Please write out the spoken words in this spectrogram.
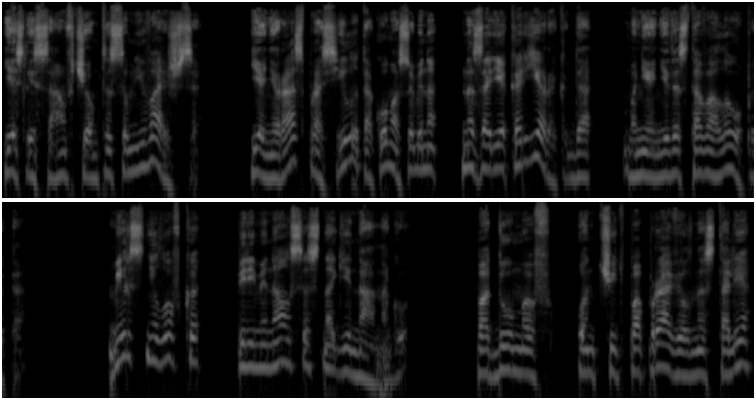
если сам в чем-то сомневаешься. Я не раз просил о таком, особенно на заре карьеры, когда мне не доставало опыта. Мирс неловко переминался с ноги на ногу. Подумав он чуть поправил на столе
